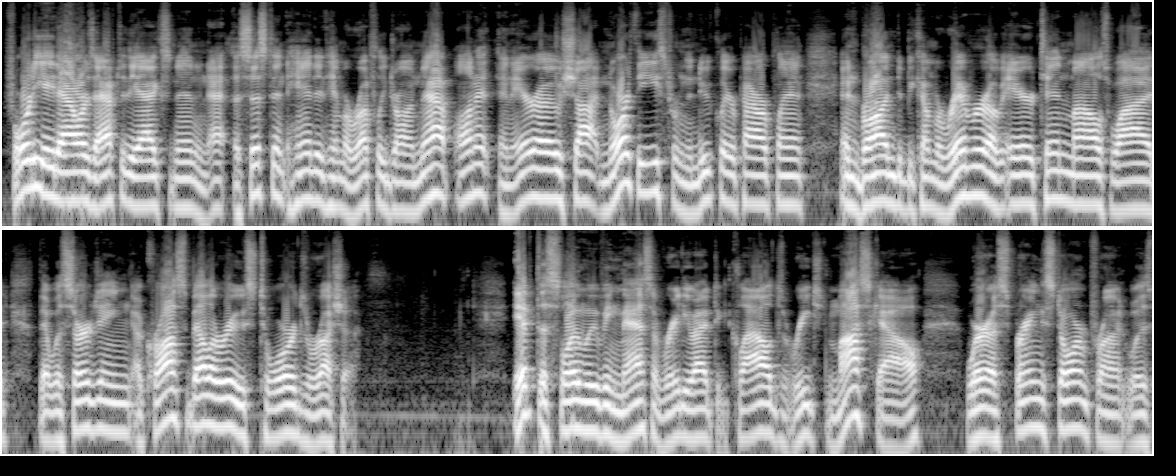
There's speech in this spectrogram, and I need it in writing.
48 hours after the accident, an assistant handed him a roughly drawn map. On it, an arrow shot northeast from the nuclear power plant and broadened to become a river of air 10 miles wide that was surging across Belarus towards Russia. If the slow moving mass of radioactive clouds reached Moscow, where a spring storm front was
